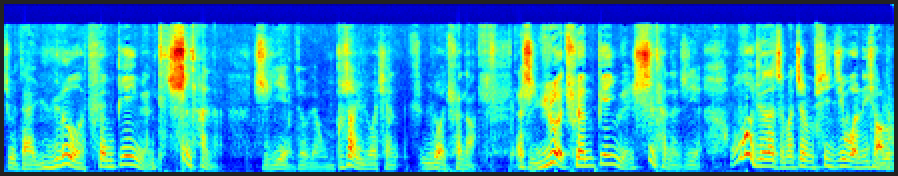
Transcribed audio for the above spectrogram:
就在娱乐圈边缘试探的。职业对不对？我们不算娱乐圈娱乐圈的，但是娱乐圈边缘试探的职业，我们会觉得什么这种 PG 文李小璐，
